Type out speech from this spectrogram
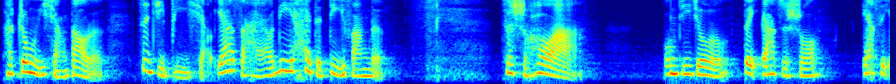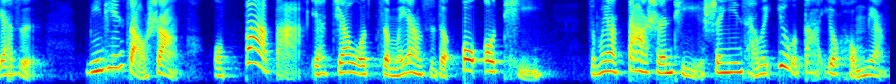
他终于想到了自己比小鸭子还要厉害的地方了。这时候啊，公鸡就对鸭子说：“鸭子，鸭子，明天早上我爸爸要教我怎么样子的哦哦啼，怎么样大声啼，声音才会又大又洪亮。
